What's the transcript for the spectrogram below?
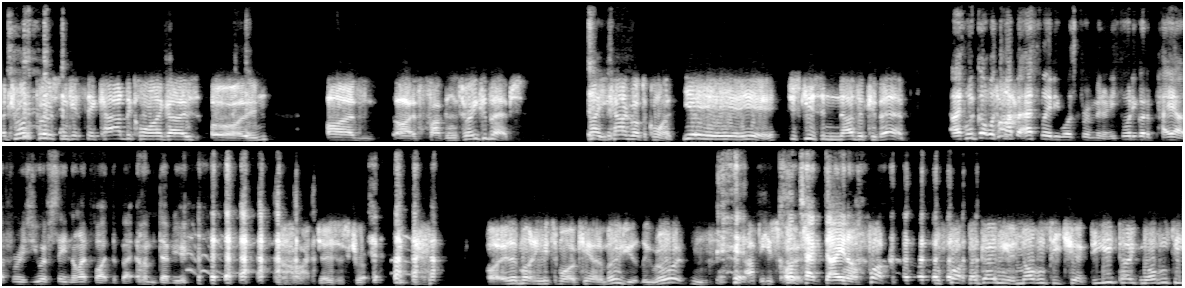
A drunk person gets their card declined, goes, "Oh, I've I've fucking three kebabs." No, your card got declined. Yeah, yeah, yeah, yeah. Just give us another kebab. I forgot what type of athlete he was for a minute. He thought he got a payout for his UFC night fight debate, um, debut. Jesus Christ. oh, that money hits my account immediately, right? after his Contact Dana. Oh, fuck. Oh, fuck, they gave me a novelty check. Do you take novelty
